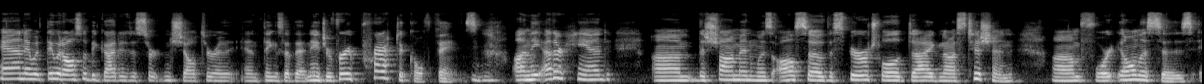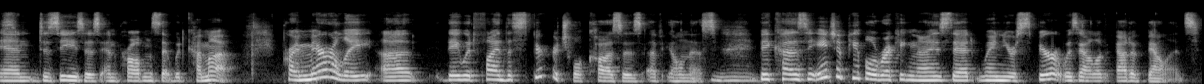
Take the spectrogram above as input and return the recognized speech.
And would, they would also be guided to certain shelter and, and, things of that nature, very practical things. Mm-hmm. On the other hand, um, the shaman was also the spiritual diagnostician um, for illnesses and diseases and problems that would come up. Primarily, uh, they would find the spiritual causes of illness mm-hmm. because the ancient people recognized that when your spirit was out of, out of balance,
